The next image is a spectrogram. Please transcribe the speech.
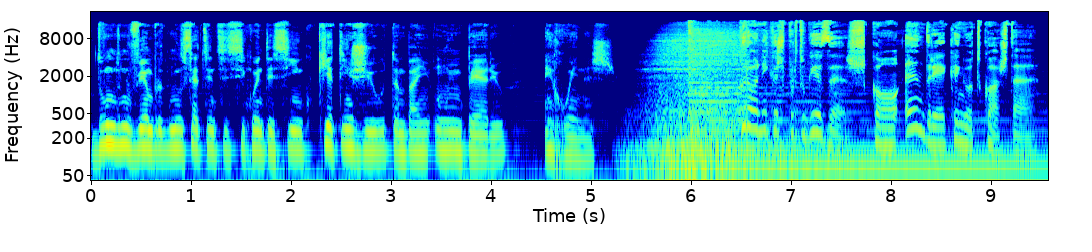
de 1 de novembro de 1755, que atingiu também um império em ruínas. Crónicas Portuguesas com André Canhoto Costa.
